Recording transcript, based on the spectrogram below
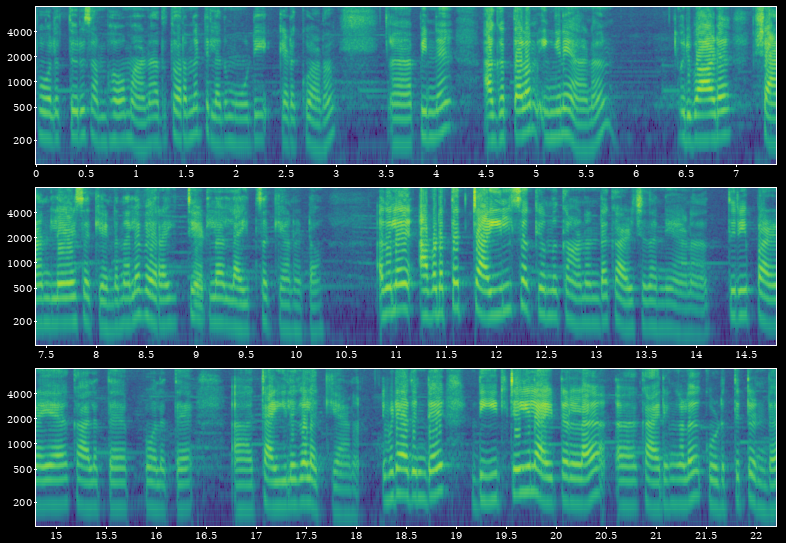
പോലത്തെ ഒരു സംഭവമാണ്. അത് തുറന്നിട്ടില്ല അത് മൂടി കിടക്കുവാണ്. പിന്നെ അകത്തളം ഇങ്ങനെയാണ്. ഒരുപാട് ഷാൻഡ് ലെയേഴ്സ് ഒക്കെ ഉണ്ട്. നല്ല വെറൈറ്റി ആയിട്ടുള്ള ലൈറ്റ്സ് ഒക്കെയാണ് കേട്ടോ. അതിൽ അവിടുത്തെ ടൈൽസ് ഒക്കെ ഒന്ന് കാണേണ്ട കാഴ്ച തന്നെയാണ്. ഒത്തിരി പഴയ കാലത്തെ പോലത്തെ ടൈലുകളൊക്കെയാണ് ഇവിടെ അതിന്റെ ഡീറ്റെയിൽ ആയിട്ടുള്ള കാര്യങ്ങൾ കൊടുത്തിട്ടുണ്ട്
